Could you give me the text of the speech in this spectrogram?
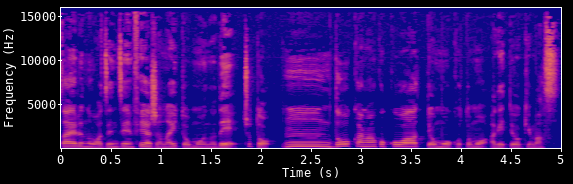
伝えるのは全然フェアじゃないと思うのでちょっとうーんどうかなここはって思うことも挙げておきます。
